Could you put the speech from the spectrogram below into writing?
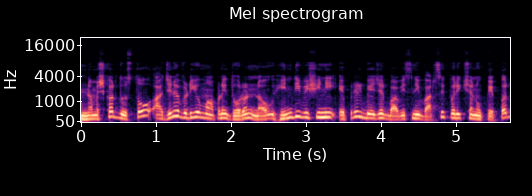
નમસ્કાર દોસ્તો આજના વિડીયોમાં આપણે ધોરણ નવ હિન્દી વિષયની એપ્રિલ બે હજાર બાવીસની વાર્ષિક પરીક્ષાનું પેપર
